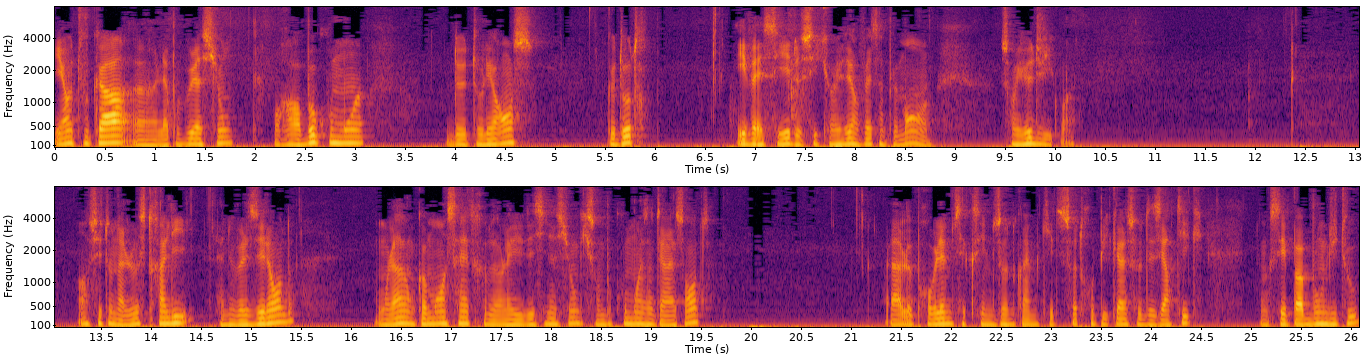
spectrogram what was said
et en tout cas euh, la population aura beaucoup moins de tolérance que d'autres, et va essayer de sécuriser en fait simplement son lieu de vie quoi. Ensuite, on a l'Australie, la Nouvelle-Zélande. Bon, là, on commence à être dans les destinations qui sont beaucoup moins intéressantes. Voilà, le problème, c'est que c'est une zone quand même qui est soit tropicale, soit désertique. Donc, c'est pas bon du tout.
